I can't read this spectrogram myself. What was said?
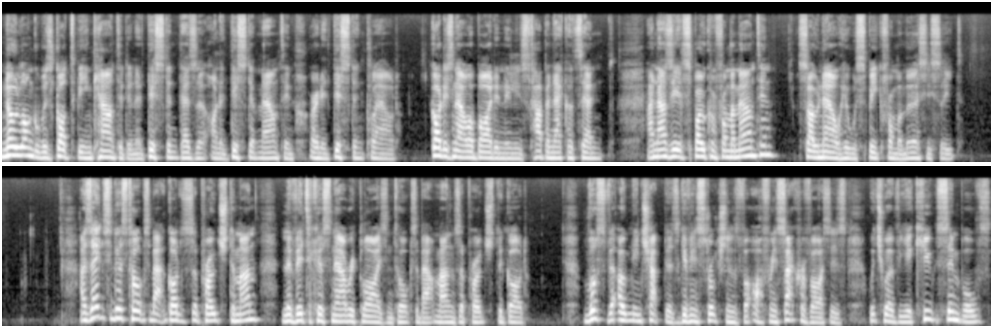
No longer was God to be encountered in a distant desert, on a distant mountain, or in a distant cloud. God is now abiding in his tabernacle tent, and as he had spoken from a mountain, so now he will speak from a mercy seat. As Exodus talks about God's approach to man, Leviticus now replies and talks about man's approach to God. Thus, the opening chapters give instructions for offering sacrifices, which were the acute symbols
